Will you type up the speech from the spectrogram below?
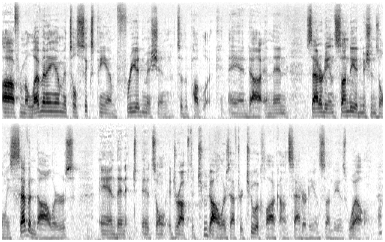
uh, from 11 a.m. until 6 p.m. free admission to the public, and uh, and then Saturday and Sunday admission's only seven dollars, and then it, it's only, it drops to two dollars after two o'clock on Saturday and Sunday as well. Oh,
